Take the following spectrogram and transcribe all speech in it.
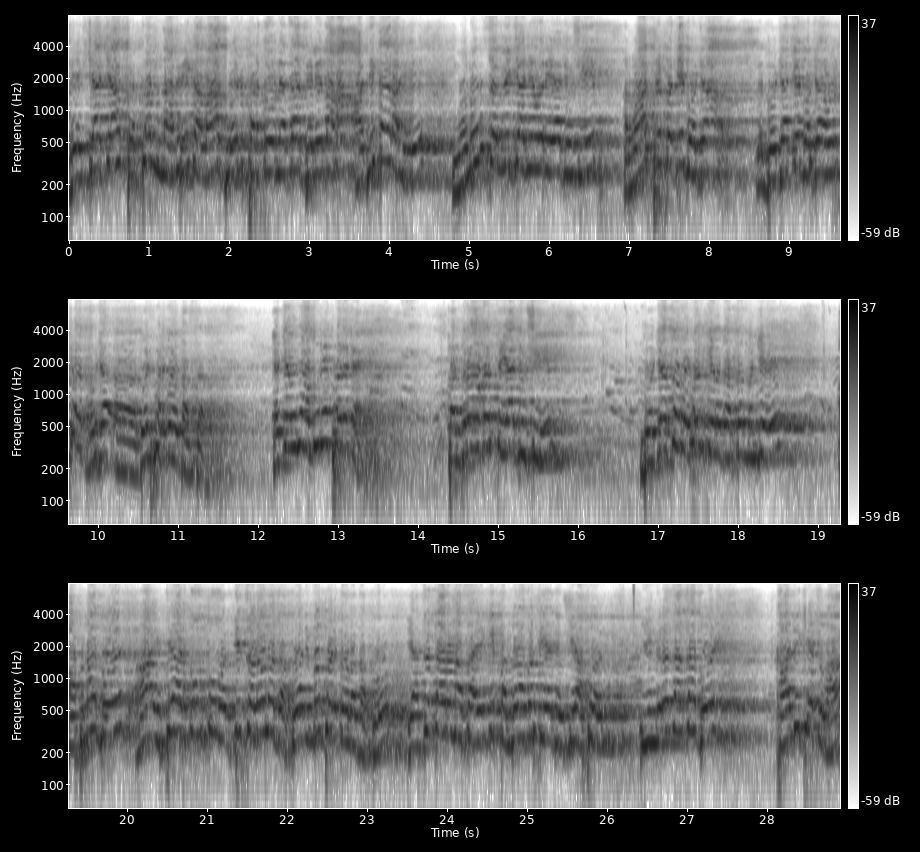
देशाच्या प्रथम नागरिकाला ध्वज फडकवण्याचा दिलेला हा अधिकार आहे. म्हणून सव्वीस जानेवारी या दिवशी राष्ट्रपती ध्वजा ध्वजाचे ध्वजावर ध्वजा ध्वज फडकवत असतात. त्याच्यामध्ये अजून एक फरक आहे. पंधरा ऑगस्ट या दिवशी ध्वजाचं रोहन केलं जातं. म्हणजे आपला ध्वज हा इथे अडकवून तो वरती चढवला जातो आणि मग फडकवला जातो. याचं कारण असं आहे की पंधरा ऑगस्ट या दिवशी आपण इंग्रजाचा ध्वज खाली खेचला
